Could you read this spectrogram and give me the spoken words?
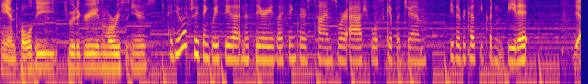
hand-holdy to a degree in the more recent years. I do actually think we see that in the series. I think there's times where Ash will skip a gym, either because he couldn't beat it. Yeah.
